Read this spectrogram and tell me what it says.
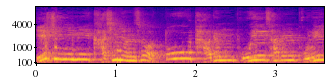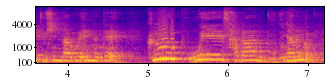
예수님이 가시면서 또 다른 보혜사를 보내주신다고 했는데 그 보혜사가 누구냐는 겁니다.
